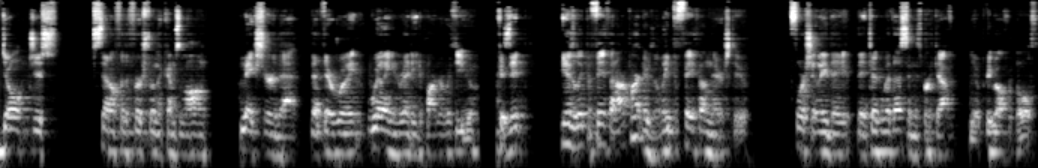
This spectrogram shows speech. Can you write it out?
Don't just settle for the first one that comes along. Make sure that, that they're willing, willing and ready to partner with you because it is a leap of faith on our part. Was a leap of faith on theirs too. Fortunately, they, they took it with us and it's worked out you know, pretty well for both.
